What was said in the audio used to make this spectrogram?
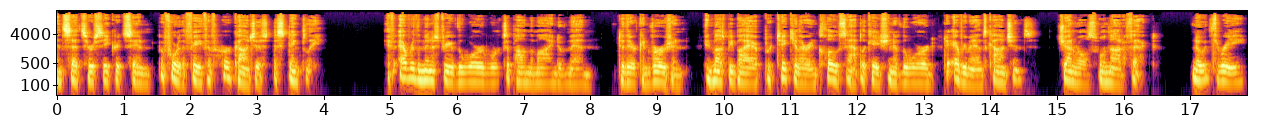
and sets her secret sin before the faith of her conscience distinctly. If ever the ministry of the Word works upon the mind of men to their conversion, it must be by a particular and close application of the Word to every man's conscience. Generals will not affect. Note 3.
